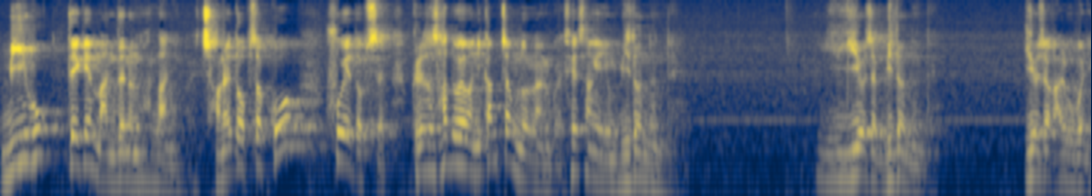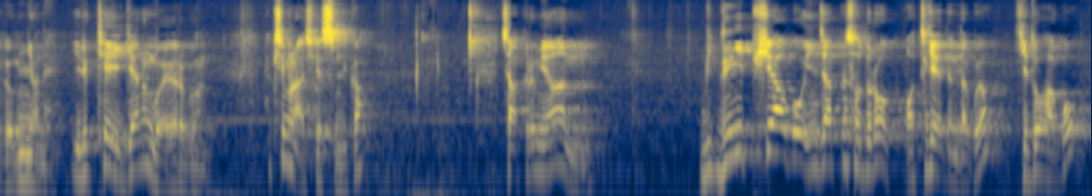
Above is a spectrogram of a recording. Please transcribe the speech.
미혹되게 만드는 환란인 거예요. 전에도 없었고 후에도 없어요. 그래서 사도 회원이 깜짝 놀라는 거예요. 세상에 이거 믿었는데 이 여자 믿었는데 이 여자가 알고 보니까 음녀네 이렇게 얘기하는 거예요, 여러분. 핵심을 아시겠습니까? 자, 그러면 능히 피하고 인자 앞에 서도록 어떻게 해야 된다고요? 기도하고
